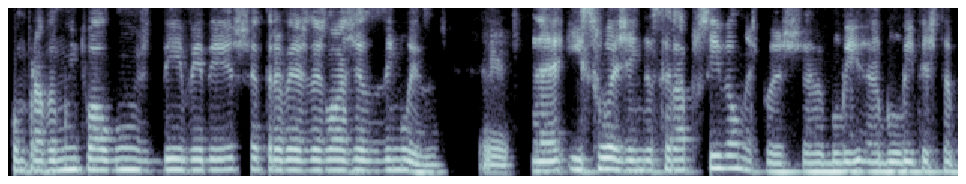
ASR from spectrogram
comprava muito alguns DVDs através das lojas inglesas. Uh, isso hoje ainda será possível, mas depois habilita esta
